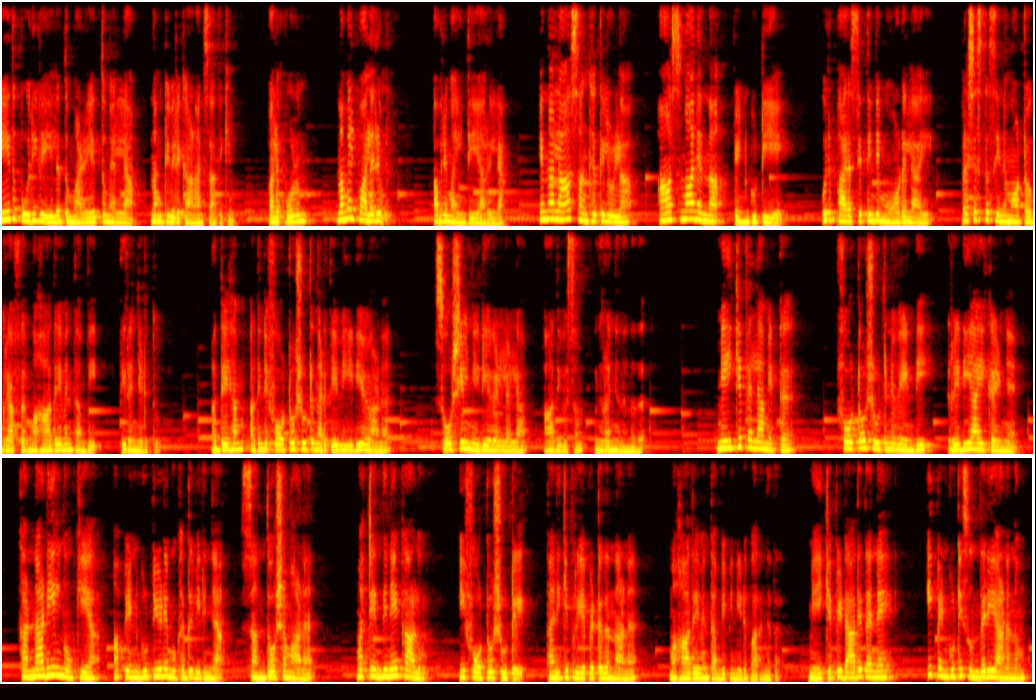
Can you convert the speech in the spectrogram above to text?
ഏത് പൊരി വെയിലത്തും മഴയത്തുമെല്ലാം നമുക്കിവരെ കാണാൻ സാധിക്കും. പലപ്പോഴും നമ്മിൽ പലരും അവരെ മൈൻഡ് ചെയ്യാറില്ല. എന്നാൽ ആ സംഘത്തിലുള്ള ആസ്മാൻ എന്ന പെൺകുട്ടിയെ ഒരു പരസ്യത്തിന്റെ മോഡലായി പ്രശസ്ത സിനിമാറ്റോഗ്രാഫർ മഹാദേവൻ തമ്പി തിരഞ്ഞെടുത്തു. അദ്ദേഹം അതിന്റെ ഫോട്ടോഷൂട്ട് നടത്തിയ വീഡിയോ ആണ് സോഷ്യൽ മീഡിയകളിലെല്ലാം ആ ദിവസം നിറഞ്ഞു നിന്നത്. മേക്കപ്പ് എല്ലാം ഇട്ട് ഫോട്ടോഷൂട്ടിനു വേണ്ടി റെഡിയായി കഴിഞ്ഞ് കണ്ണാടിയിൽ നോക്കിയ ആ പെൺകുട്ടിയുടെ മുഖത്ത് വിരിഞ്ഞ സന്തോഷമാണ് മറ്റെന്തിനേക്കാളും ഈ ഫോട്ടോഷൂട്ടിൽ തനിക്ക് പ്രിയപ്പെട്ടതെന്നാണ് മഹാദേവൻ തമ്പി പിന്നീട് പറഞ്ഞത്. മേക്കപ്പ് ഇടാതെ തന്നെ ഈ പെൺകുട്ടി സുന്ദരിയാണെന്നും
